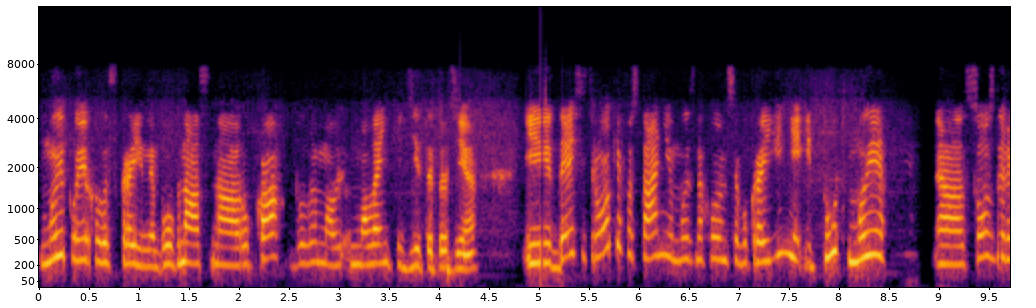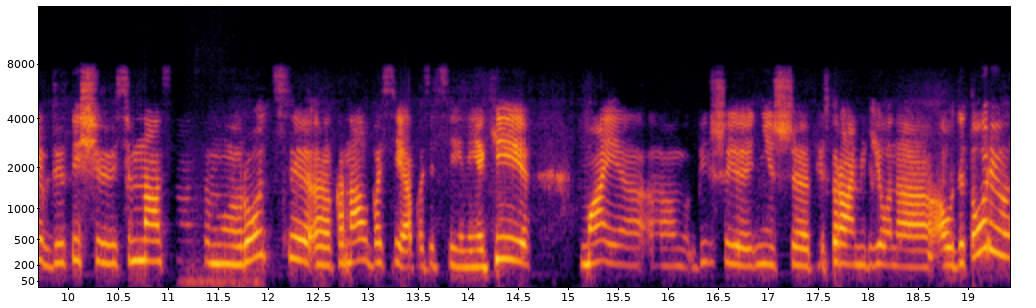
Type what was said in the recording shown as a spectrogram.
ми поїхали з країни, бо в нас на руках були мал- маленькі діти тоді. І 10 років останні ми знаходимося в Україні, і тут ми создали в 2018 році канал Басі опозиційний, який має е, більше ніж півтора мільйона аудиторію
